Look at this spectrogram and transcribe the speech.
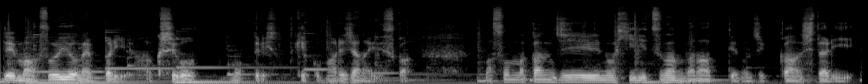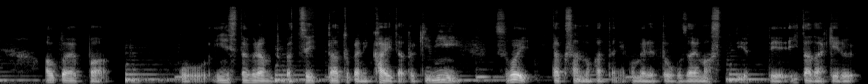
で、まあそういうようなやっぱり博士号を持ってる人って結構稀じゃないですか。まあそんな感じの比率なんだなっていうのを実感したり、あとはやっぱ、こう、インスタグラムとかツイッターとかに書いた時に、すごいたくさんの方におめでとうございますって言っていただける、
